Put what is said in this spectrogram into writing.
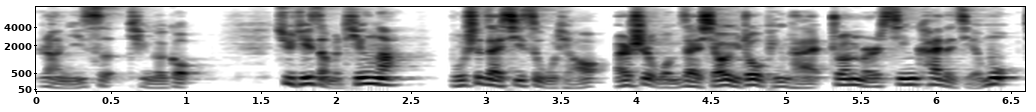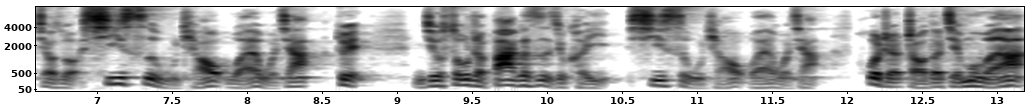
让你一次听个够。具体怎么听呢？不是在西四五条，而是我们在小宇宙平台专门新开的节目，叫做《西四五条我爱我家》。对，你就搜这八个字就可以，《西四五条我爱我家》，或者找到节目文案，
